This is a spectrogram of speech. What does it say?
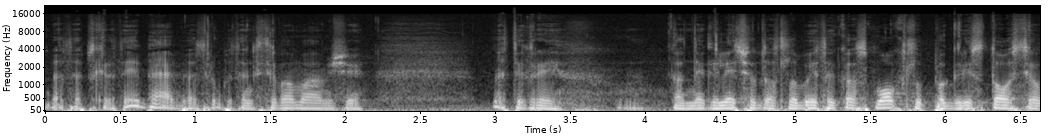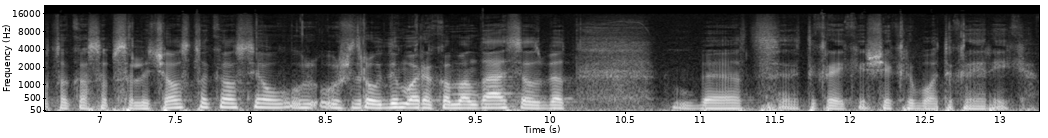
Bet apskritai be abejo, turbūt ankstyvam amžiui, na tikrai, gal negalėčiau duoti labai tokios mokslų pagristos, jau tokios absoliučios, tokios jau uždraudimo rekomendacijos, bet, bet tikrai šiek ribo tikrai reikia.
